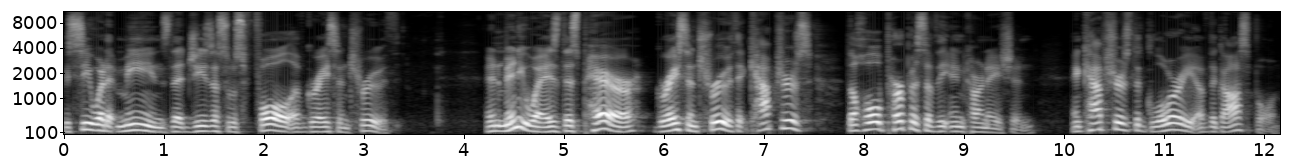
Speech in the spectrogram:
We see what it means that Jesus was full of grace and truth. In many ways, this pair, grace and truth, it captures the whole purpose of the incarnation and captures the glory of the gospel.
